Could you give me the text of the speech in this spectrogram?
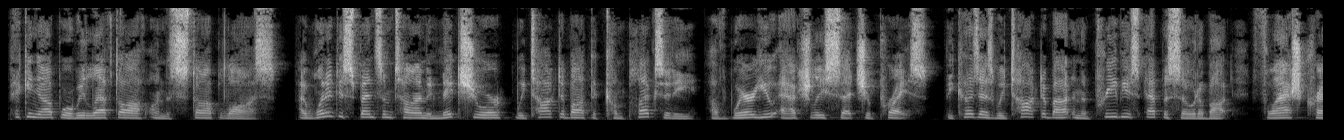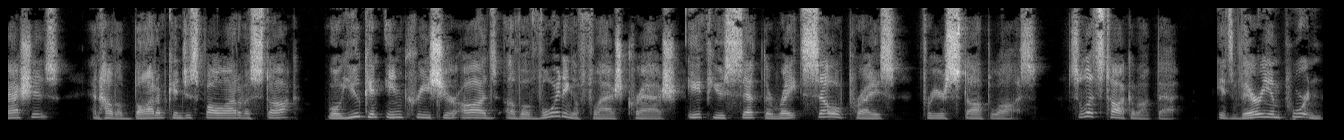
picking up where we left off on the stop loss. I wanted to spend some time and make sure we talked about the complexity of where you actually set your price. Because as we talked about in the previous episode about flash crashes and how the bottom can just fall out of a stock, well, you can increase your odds of avoiding a flash crash if you set the right sell price for your stop loss. So let's talk about that. It's very important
